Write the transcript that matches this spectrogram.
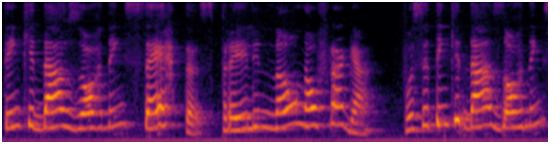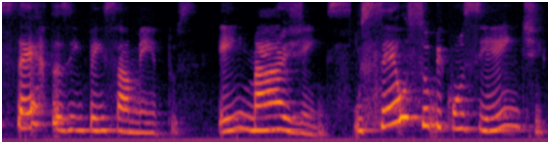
Tem que dar as ordens certas para ele não naufragar. Você tem que dar as ordens certas em pensamentos em imagens. O seu subconsciente,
